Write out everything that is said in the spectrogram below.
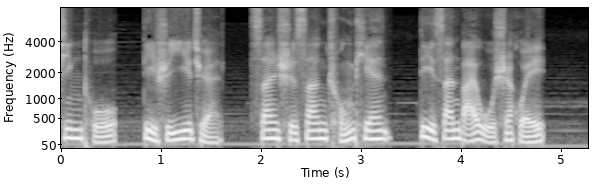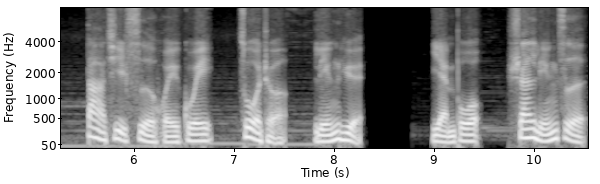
星图第十一卷三十三重天第三百五十回，大祭司回归。作者：凌月。演播：山灵子。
